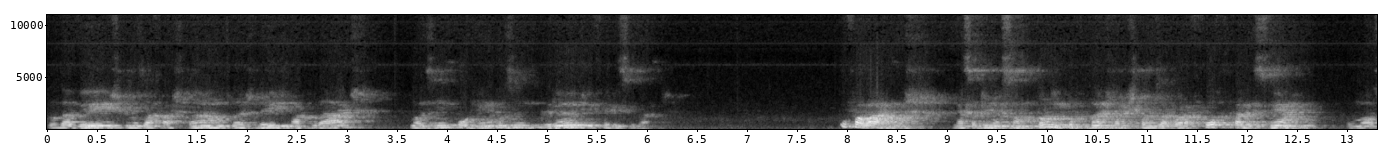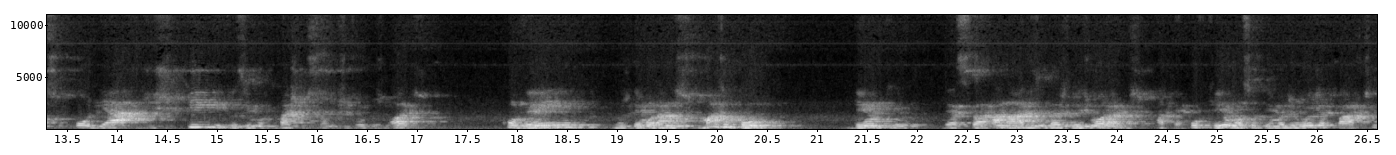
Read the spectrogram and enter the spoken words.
Toda vez que nos afastamos das leis naturais, nós incorremos em grande infelicidade. Por falarmos nessa dimensão tão importante, já que estamos agora fortalecendo o nosso olhar de espíritos imortais que somos todos nós, convém nos demorarmos mais um pouco dentro dessa análise das leis morais, até porque o nosso tema de hoje é parte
